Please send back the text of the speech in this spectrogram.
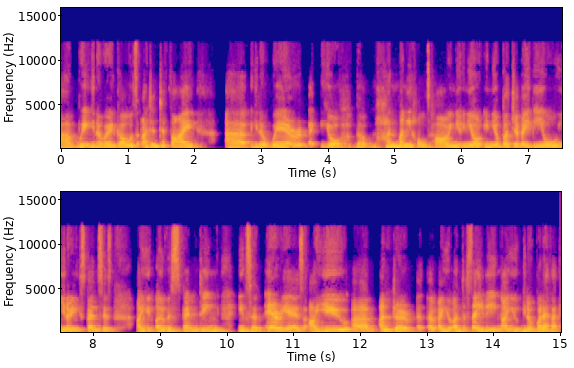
uh, where, you know, where it goes. Identify uh, you know where your the money holds are in your, in your in your budget maybe or you know expenses. Are you overspending in certain areas? Are you um, under uh, are you under saving? Are you you know whatever.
